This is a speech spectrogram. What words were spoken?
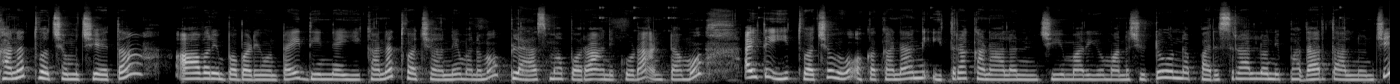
కణత్వచము చేత ఆవరింపబడి ఉంటాయి. దీన్నే ఈ కణ త్వచాన్ని మనము ప్లాస్మా పొర అని కూడా అంటాము. అయితే ఈ త్వచము ఒక కణాన్ని ఇతర కణాల నుంచి మరియు మన చుట్టూ ఉన్న పరిసరాల్లోని పదార్థాల నుంచి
